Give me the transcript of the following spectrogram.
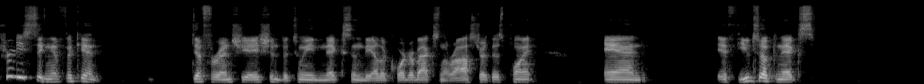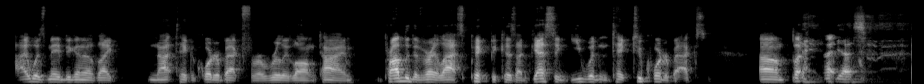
pretty significant differentiation between Nix and the other quarterbacks on the roster at this point. And if you took Nix, I was maybe going to like not take a quarterback for a really long time probably the very last pick because I'm guessing you wouldn't take two quarterbacks. Um, but yes,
